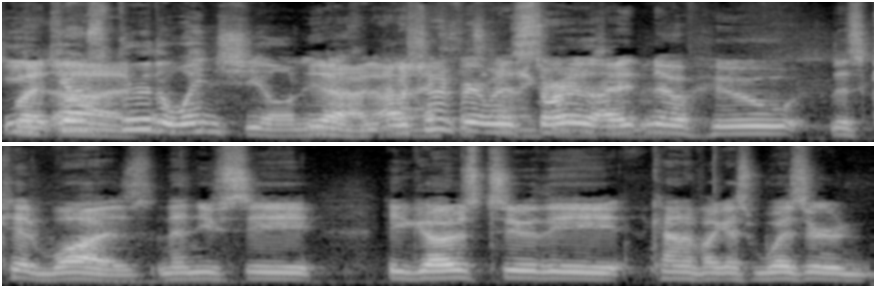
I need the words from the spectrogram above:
He but, goes uh, through the windshield. and Yeah, I was trying to figure when it started. I didn't know who this kid was, and then you see he goes to the kind of I guess wizard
